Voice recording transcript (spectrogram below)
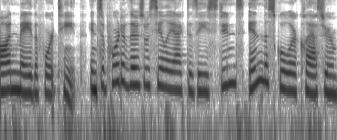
on May the 14th. In support of those with celiac disease, students in the school or classroom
